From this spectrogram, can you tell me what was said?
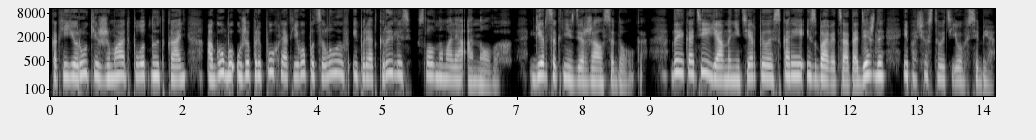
как ее руки сжимают плотную ткань, а губы уже припухли от его поцелуев и приоткрылись, словно моля о новых. Герцог не сдержался долго. Да и Кати явно не терпелось скорее избавиться от одежды и почувствовать его в себе.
